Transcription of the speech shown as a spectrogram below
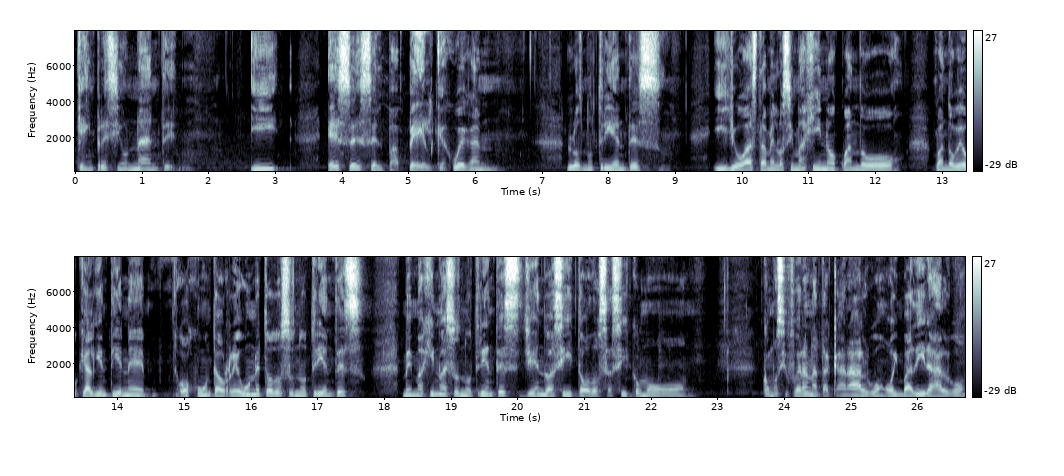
qué impresionante. Y ese es el papel que juegan los nutrientes. Y yo hasta me los imagino cuando, cuando veo que alguien tiene o junta o reúne todos sus nutrientes, me imagino esos nutrientes yendo así todos así como como si fueran a atacar algo o invadir algo,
